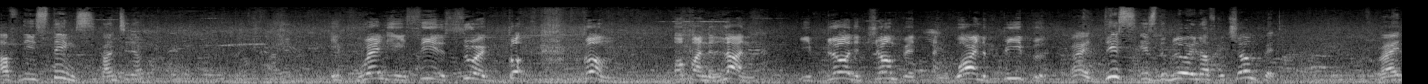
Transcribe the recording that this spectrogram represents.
of these things. Continue. if when he see the sword go, come upon the land, he blow the trumpet and warn the people. Right, this is the blowing of the trumpet. Right,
